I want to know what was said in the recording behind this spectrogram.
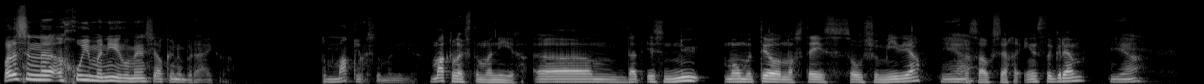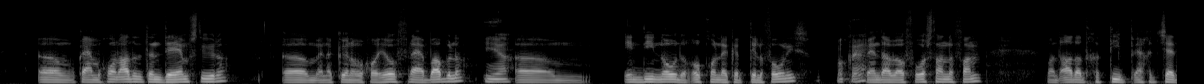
Wat is een, eh, een goede manier hoe mensen jou kunnen bereiken? De makkelijkste manier. Makkelijkste manier. Ehm, dat is nu momenteel nog steeds social media. Ja. Dan zou ik zeggen Instagram. Ja. Ehm kan je me gewoon altijd een DM sturen. Ehm, en dan kunnen we gewoon heel vrij babbelen. Ja. Ehm, indien nodig, ook gewoon lekker telefonisch. Oké. Ik ben daar wel voorstander van. Want al dat getypt en gechat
